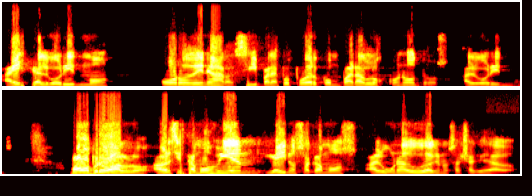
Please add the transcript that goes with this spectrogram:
a este algoritmo ordenar, ¿sí? Para después poder compararlos con otros algoritmos. Vamos a probarlo, a ver si estamos bien y ahí nos sacamos alguna duda que nos haya quedado.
